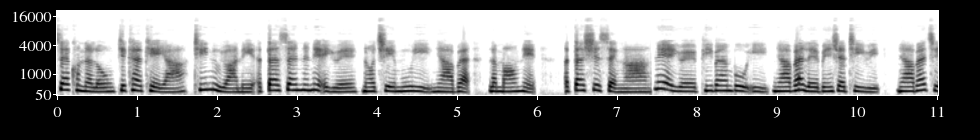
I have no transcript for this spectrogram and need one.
18လုံးပစ်ခတ်ခဲ့ရာထီးနူရွာနေအသက်12နှစ်အရွယ်နော်ချေမှု၏ညာဘက်လက်မောင်းနှင့်အသက်85နှစ်အရွယ်ဖီးပန်းပူ၏ညာဘက်လေပင်ရှက်ထီ၍ ညာဘက်ခြေ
